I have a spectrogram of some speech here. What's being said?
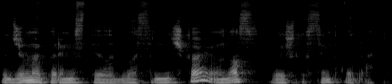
Отже, ми перемістили два сірничка і у нас вийшло 7 квадратів.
